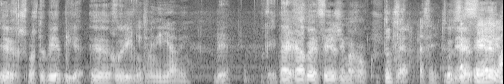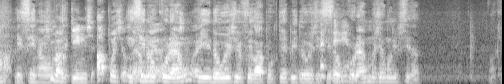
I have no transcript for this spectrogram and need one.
eh, resposta B. Bia. Eh, Rodrigo. Eu também diria a B. B. Ok, está errado, é Fez em Marrocos. Tudo zero. A sério? Tudo É zero. sério? É, ensinam, Os marroquinos. Ah, pois eles ensinam o Corão, ainda hoje, eu fui lá há pouco tempo, ainda hoje A ensinam o? Corão, mas é uma universidade. Ok.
